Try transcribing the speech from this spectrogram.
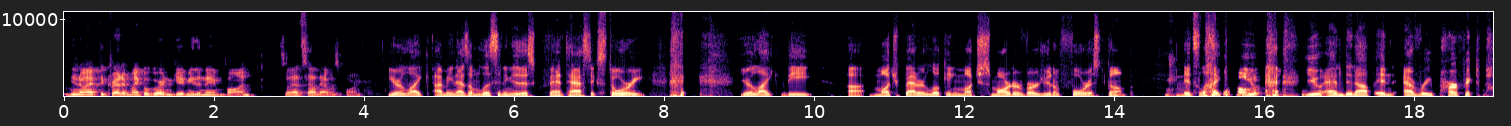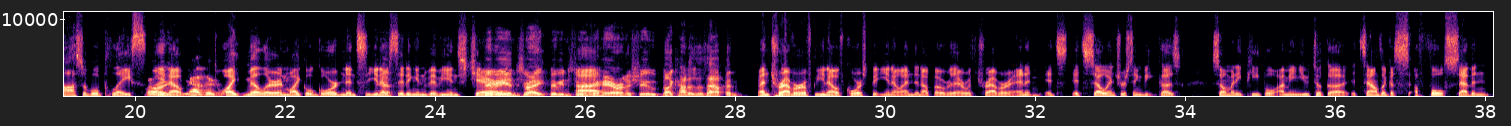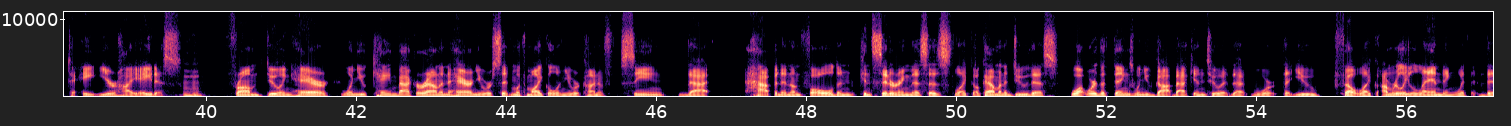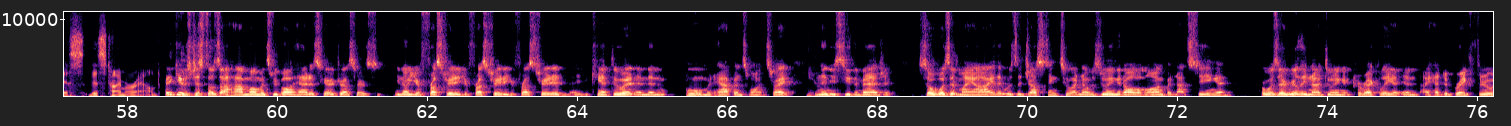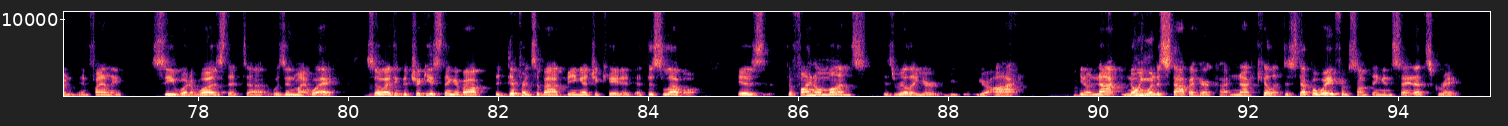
you know, I have to credit Michael Gordon gave me the name Vaughn, so that's how that was born. You're like, I mean, as I'm listening to this fantastic story, you're like the uh, much better looking, much smarter version of Forrest Gump. Mm-hmm. It's like you you ended up in every perfect possible place. Well, you know, yeah, Dwight Miller and Michael Gordon, and you know, sitting in Vivian's chair. Vivian's and, right. Vivian's doing uh, your hair on a shoot. Like, how does this happen? And Trevor, of you know, of course, but you know, ending up over there with Trevor, and it, mm-hmm. it's it's so interesting because so many people. I mean, you took a. It sounds like a, a full seven to eight year hiatus. Mm-hmm from doing hair. When you came back around in the hair and you were sitting with Michael and you were kind of seeing that happen and unfold and considering this as like, okay, I'm going to do this. What were the things when you got back into it that were that you felt like I'm really landing with this this time around? I think it was just those aha moments we've all had as hairdressers. You know, you're frustrated, you're frustrated, you're frustrated, you can't do it, and then boom, it happens once, right? Yeah. And then you see the magic. So was it my eye that was adjusting to it and I was doing it all along but not seeing it? Or was I really not doing it correctly and I had to break through and, and finally see what it was that uh, was in my way? So mm-hmm. I think the trickiest thing about the difference about being educated at this level is the final months is really your your eye. You know, not knowing when to stop a haircut and not kill it, to step away from something and say, that's great.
